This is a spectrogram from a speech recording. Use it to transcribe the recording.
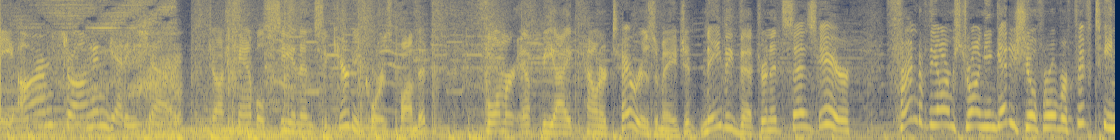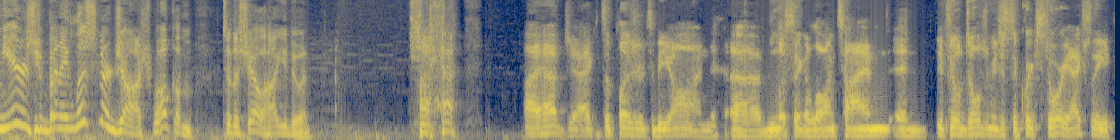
The Armstrong and Getty Show. Josh Campbell, CNN security correspondent, former FBI counterterrorism agent, Navy veteran. It says here, friend of the Armstrong and Getty Show for over 15 years. You've been a listener, Josh. Welcome to the show. How you doing? I have, Jack. It's a pleasure to be on. Uh, been listening a long time, and if you'll indulge me, just a quick story. Actually,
